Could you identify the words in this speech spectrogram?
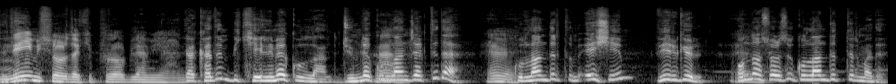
Dedim, Neymiş oradaki problem yani? Ya kadın bir kelime kullandı. Cümle ha. kullanacaktı da. Evet. Kullandırdım. Eşim virgül. Ondan evet. sonrası kullandırtırmadı.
